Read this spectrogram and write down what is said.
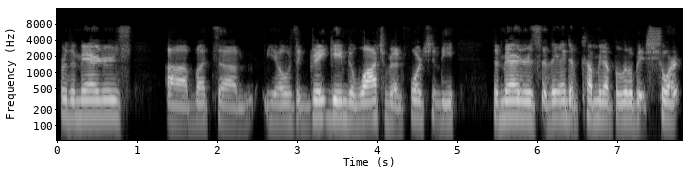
for the Mariners. Uh, but um, you know it was a great game to watch, but unfortunately, the Mariners they end up coming up a little bit short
